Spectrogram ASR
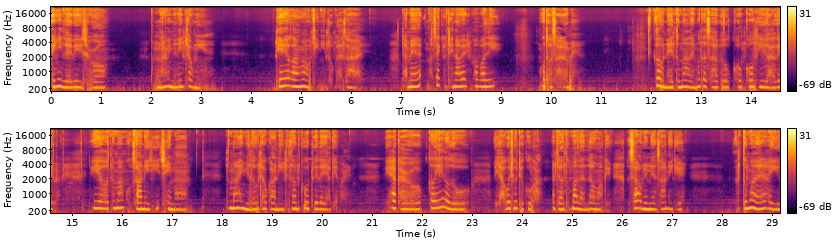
အင်းကြီးလဲပြီးဆိုတော့ငါနည်းနည်းကြောက်နေတယ်ကငါ့ကိုချင်းကြီးလောက်ကစားတယ်ဒါမဲ့ငါစိတ်ကထင်တာပဲဖြစ်မှာပါလေမို့တော့စားရမယ်အဲ့နဲ့သူမလည်းမို့တော့စားဖို့ခုံခုံစီလာခဲ့ပါပြီးတော့သူမမို့စားနေတဲ့အချိန်မှာ။တမရဲ့မျိုးလုံးထောက်ကနေတစ်စုံတစ်ခုတွေ့လိုက်ရခဲ့ပါတယ်။ဒီဟာကတော့ကလေးလိုလိုအရာဝတ္ထုတစ်ခုပါ။အကြောင်းတမလည်းလောက်မှာခဲ့။အစားအမြင်မြန်စားနေခဲ့။တမလည်းအဲ့ယူ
